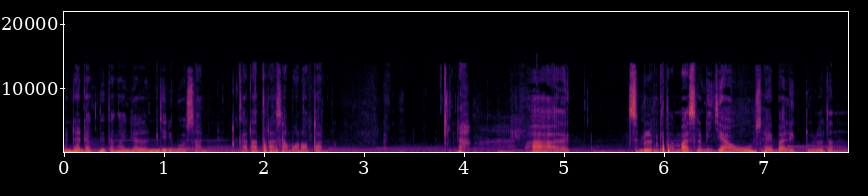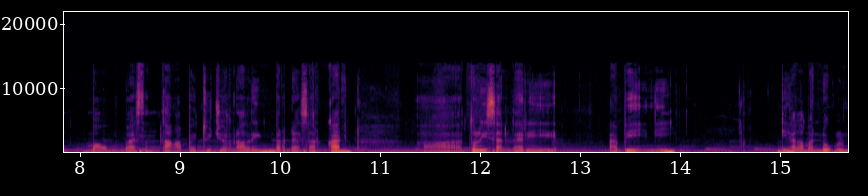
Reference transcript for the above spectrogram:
mendadak di tengah jalan menjadi bosan karena terasa monoton. Nah uh, sebelum kita bahas lebih jauh saya balik dulu dan mau membahas tentang apa itu journaling berdasarkan uh, tulisan dari AB ini. Di halaman 22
